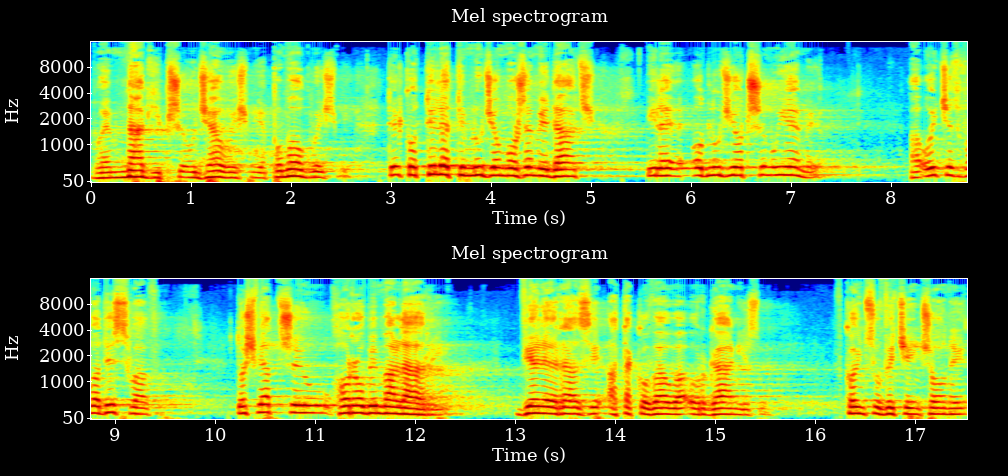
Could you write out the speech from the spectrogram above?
Byłem nagi, przyodziałeś mnie, pomogłeś mi. Tylko tyle tym ludziom możemy dać, ile od ludzi otrzymujemy. A ojciec Władysław doświadczył choroby malarii. Wiele razy atakowała organizm. W końcu wycieńczony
